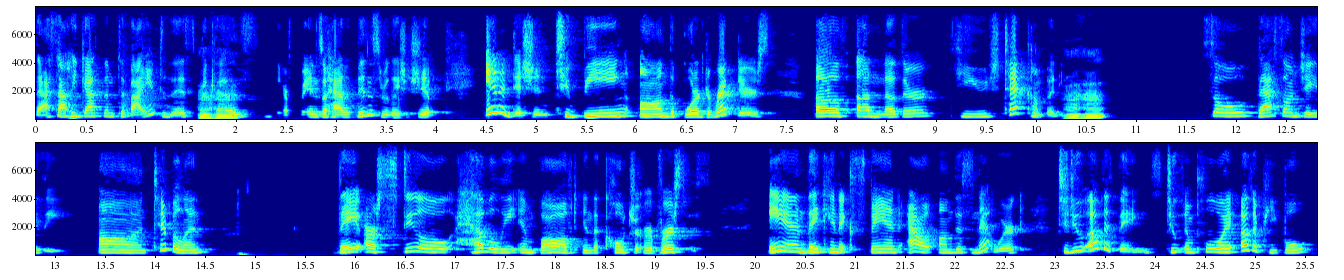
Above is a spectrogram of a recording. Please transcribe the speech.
that's how he got them to buy into this Mhm. because their friends or have a business relationship. In addition to being on the board of directors of another huge tech company. Mm-hmm. So that's on Jay Z. On Timbaland, they are still heavily involved in the culture of Verzuz. And they can expand out on this network to do other things, to employ other people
